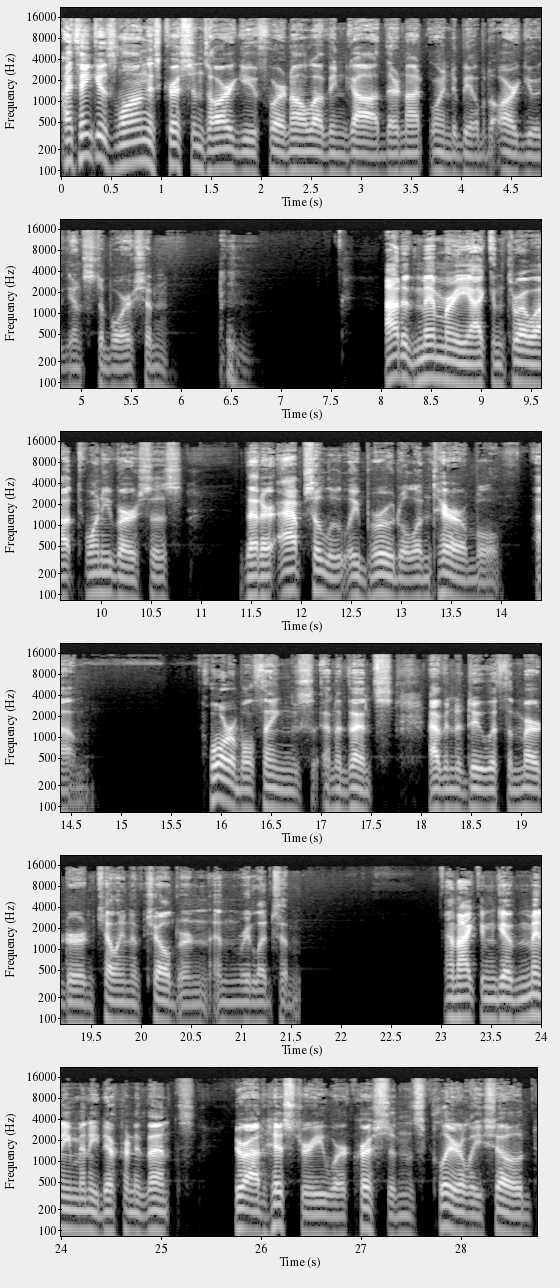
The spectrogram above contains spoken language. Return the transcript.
I think as long as Christians argue for an all loving God, they're not going to be able to argue against abortion. out of memory, I can throw out 20 verses that are absolutely brutal and terrible, um, horrible things and events having to do with the murder and killing of children and religion. And I can give many, many different events throughout history where Christians clearly showed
